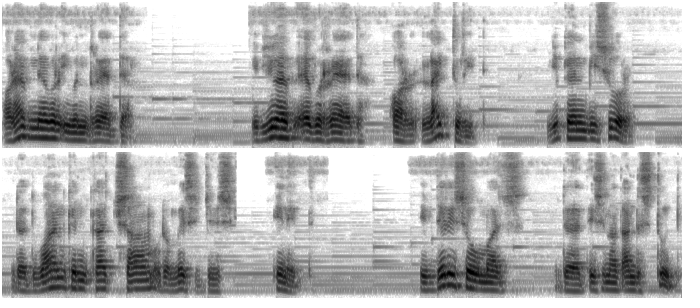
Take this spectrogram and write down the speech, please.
or have never even read them. If you have ever read or like to read, you can be sure that one can catch some of the messages in it. If there is so much that is not understood,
